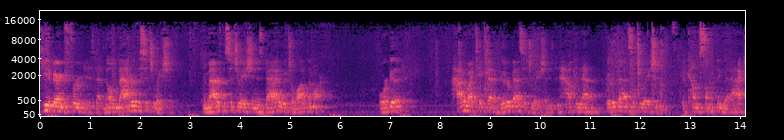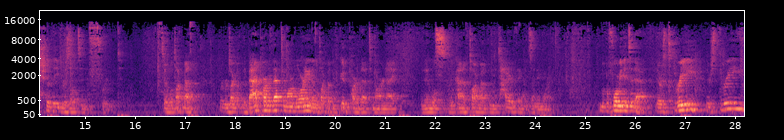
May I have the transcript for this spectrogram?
Key to bearing fruit is that no matter the situation, no matter if the situation is bad, which a lot of them are, or good, how do I take that good or bad situation, and how can that good or bad situation become something that actually results in fruit? So we'll talk about we're going to talk about the bad part of that tomorrow morning, and then we'll talk about the good part of that tomorrow night, and then we'll we'll kind of talk about the entire thing on Sunday morning. But before we get to that, there's three there's three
